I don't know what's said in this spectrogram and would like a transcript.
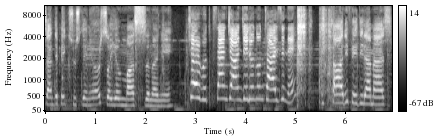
Sen de pek süsleniyor sayılmazsın hani. Sherwood, sence Angelo'nun tarzı ne? Tarif edilemez.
